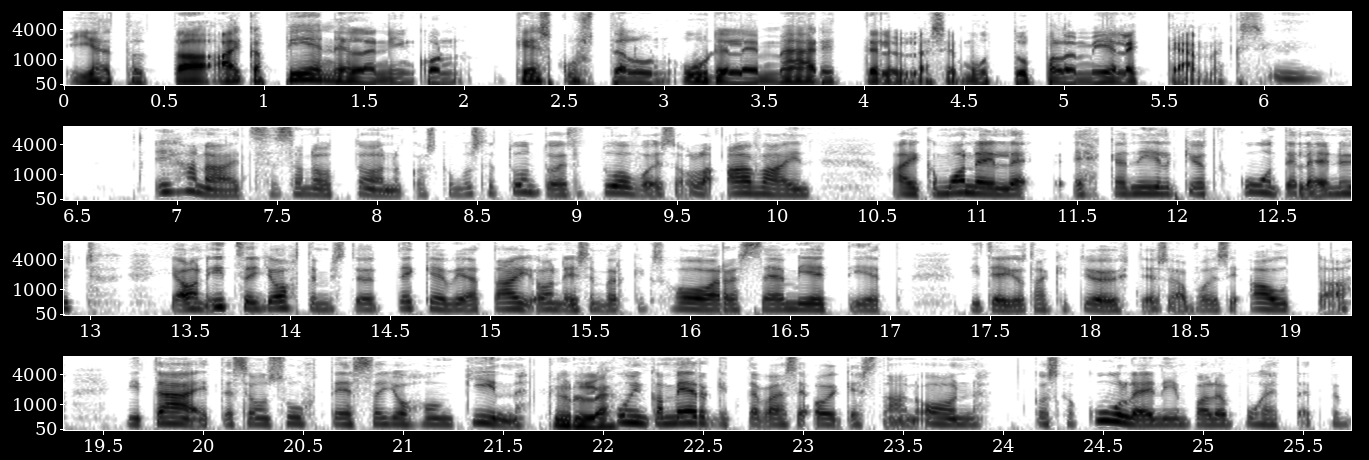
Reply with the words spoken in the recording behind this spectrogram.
Ja tota, aika pienellä niin kuin keskustelun uudelleen määrittelyllä se muuttuu paljon mielekkäämmäksi. Mm. Ihanaa, että sä sanot ton, koska musta tuntuu, että tuo voisi olla avain aika monelle, ehkä niillekin, jotka kuuntelee nyt ja on itse johtamistyötä tekeviä tai on esimerkiksi HRS ja miettii, että miten jotakin työyhteisöä voisi auttaa, niin tämä, että se on suhteessa johonkin, Kyllä, kuinka merkittävää se oikeastaan on, koska kuulee niin paljon puhetta, että me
